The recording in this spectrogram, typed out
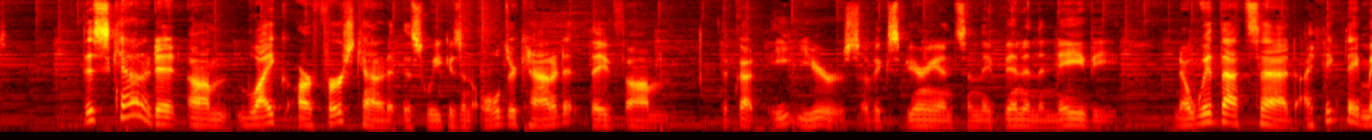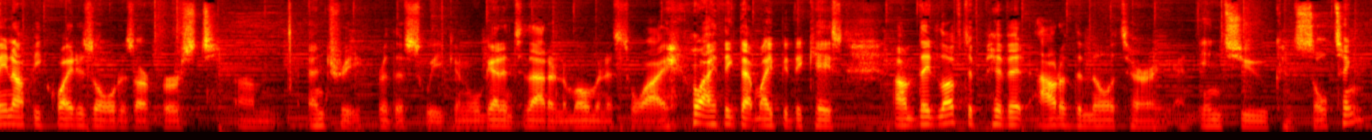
This candidate, um, like our first candidate this week, is an older candidate. They've um, they've got eight years of experience and they've been in the Navy. Now, with that said, I think they may not be quite as old as our first um, entry for this week, and we'll get into that in a moment as to why, why I think that might be the case. Um, they'd love to pivot out of the military and into consulting.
